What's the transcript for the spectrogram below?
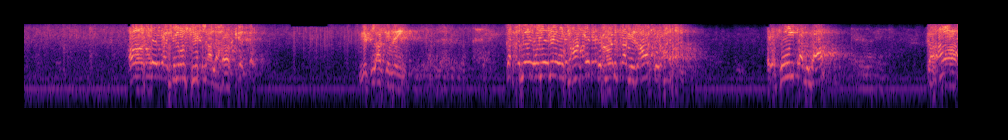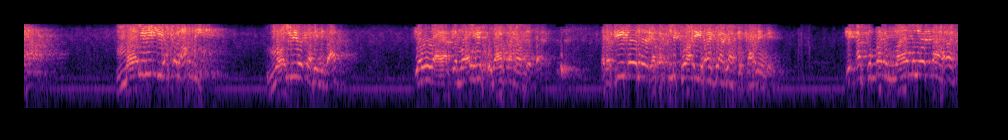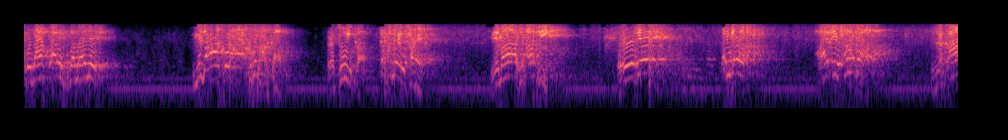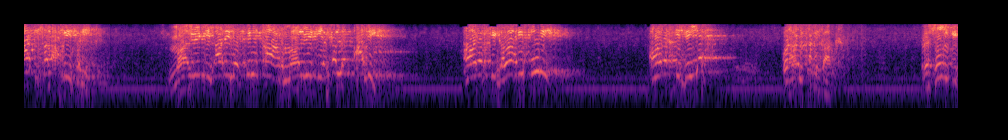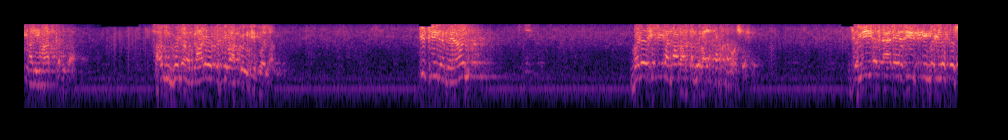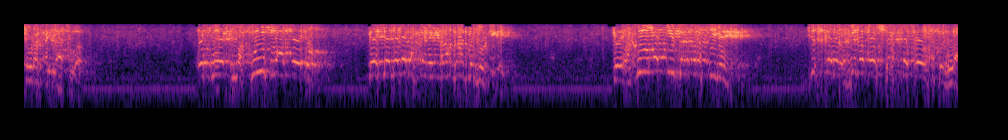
اور جلوس نکلا لاہور کے اندر۔ نکلا کہ نہیں؟ قدمے انہوں نے اٹھا کے قرآن کا مزاج اٹھایا۔ رسول کا مزاج۔ کہا، مولوی کی عقل آ دی مولویوں کا بھی مزاج۔ کیوں آیا کہ مولوی خدا کا نام دیتا ہے۔ رقیبوں نے رقط لکھوائی ہے کیا جا کے کھانے میں۔ کہ اکبر نام لیتا ہے خدا کا اس زمانے۔ مزاج اڑایا خدا کا۔ رسول کا قدمے اٹھائے۔ نماز آدھی۔ روزے، پندرہ، حج آدھا زکات سوا فیصدی مولوی کی گاڑی میں چنتا اور مولوی کی عقل آدھی۔ عورت کی گواہی پوری۔ عورت کی دیت قرآن کا نکاح رسول کی تعلیمات کا نکاح ہم گناہ گاروں کے سوا کوئی نہیں بولا۔ کسی نے بیان بڑے اس کا دعویٰ کرنے والا خاموش ہے۔ زمین عزیز کی مجلس سے شورا کا اجلاس ہوا۔ اس میں ایک مخصوص واقعے کو پیشے لگے رکھ کر ایک قرارداد منظور کی گئی کہ حکومت کی سرپرستی میں جس قدر بلت و شخص کو حاصل ہوا،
